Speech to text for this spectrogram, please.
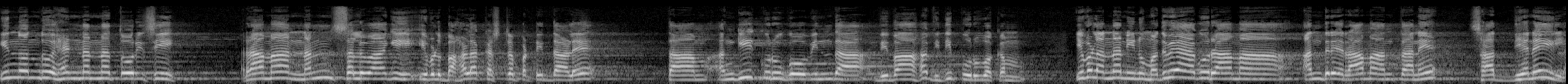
ಇನ್ನೊಂದು ಹೆಣ್ಣನ್ನು ತೋರಿಸಿ ರಾಮ ನನ್ನ ಸಲುವಾಗಿ ಇವಳು ಬಹಳ ಕಷ್ಟಪಟ್ಟಿದ್ದಾಳೆ. ತಾಮ್ ಅಂಗೀಕುರು ಗೋವಿಂದ ವಿವಾಹ ವಿಧಿಪೂರ್ವಕಂ. ಇವಳನ್ನ ನೀನು ಮದುವೆ ಆಗು ರಾಮ, ಅಂದರೆ ರಾಮ ಅಂತಾನೆ ಸಾಧ್ಯನೇ ಇಲ್ಲ.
